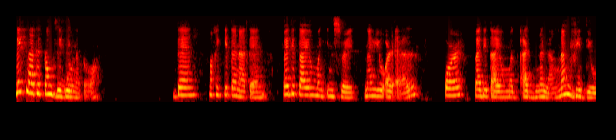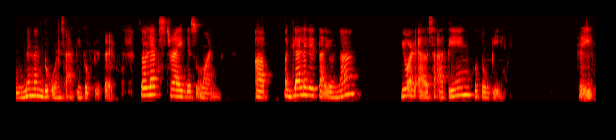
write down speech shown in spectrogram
Click natin tong video na to. Then, makikita natin, pwede tayong mag-insert ng URL or pwede tayong mag-add na lang ng video na nandoon sa ating computer. So, let's try this one. Uh, maglalagay tayo ng URL sa ating Kotobi. Create.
